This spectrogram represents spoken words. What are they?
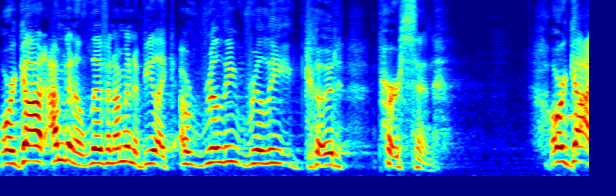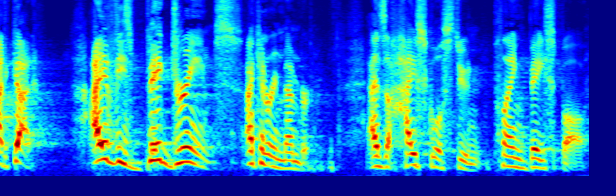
Or, God, I'm going to live and I'm going to be like a really, really good person. Or, God, God, I have these big dreams. I can remember as a high school student playing baseball,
